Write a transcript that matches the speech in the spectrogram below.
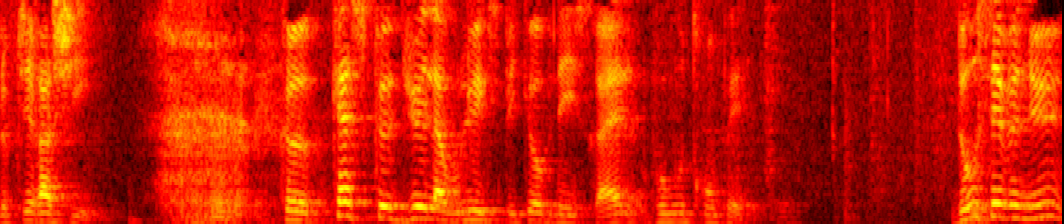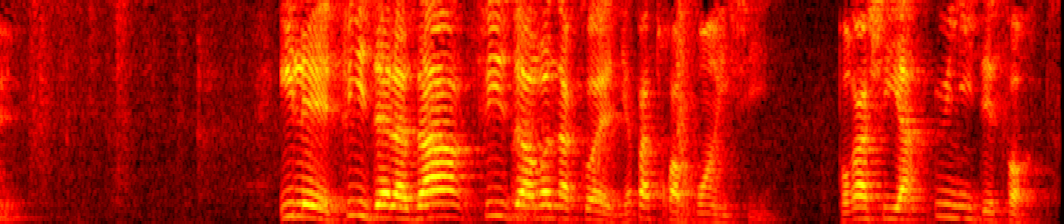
le petit Rashi, que qu'est-ce que Dieu il a voulu expliquer au Bnei Israël? Vous vous trompez. D'où c'est venu? Il est fils d'Elazar, fils d'Aaron à Cohen. Il n'y a pas trois points ici. Pour Rashi, il y a une idée forte.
